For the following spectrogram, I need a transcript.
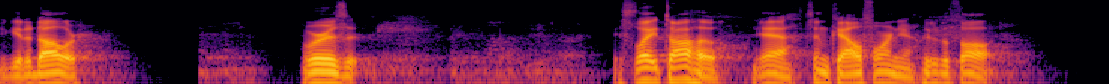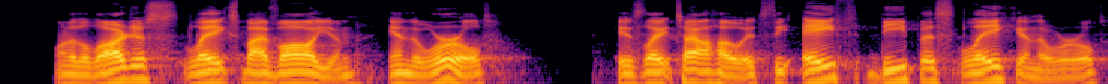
You get a dollar. Where is it? It's Lake Tahoe. Yeah, it's in California. Who'd have thought? One of the largest lakes by volume in the world is Lake Tahoe. It's the eighth deepest lake in the world.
